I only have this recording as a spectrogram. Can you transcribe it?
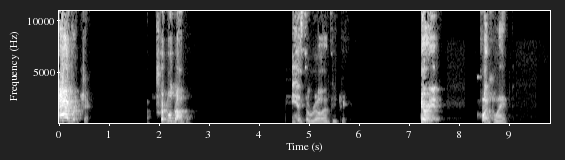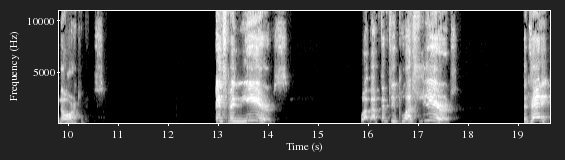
averaging a triple double, he is the real MVP. Period. Point blank. No arguments. It's been years. What, about 50 plus years since any,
